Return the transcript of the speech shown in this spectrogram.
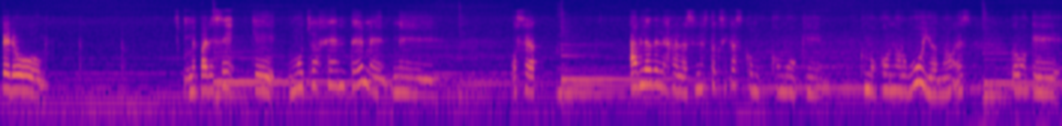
Pero me parece que mucha gente me, o sea, habla de las relaciones tóxicas como, como que, como con orgullo, ¿no? Es como que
